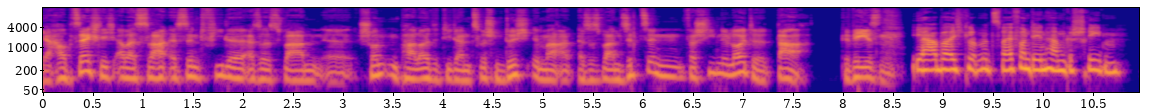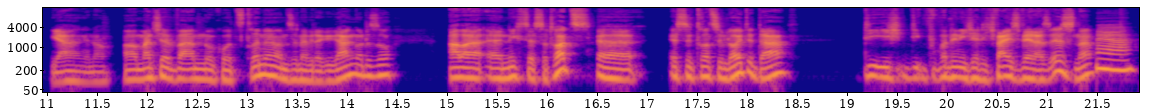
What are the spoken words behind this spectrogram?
ja, hauptsächlich, aber es war, es sind viele, also es waren äh, schon ein paar Leute, die dann zwischendurch immer, also es waren 17 verschiedene Leute da gewesen. ja, aber ich glaube, nur zwei von denen haben geschrieben. Ja, genau. Aber manche waren nur kurz drinne und sind dann wieder gegangen oder so. Aber äh, nichtsdestotrotz, äh, es sind trotzdem Leute da, die ich, die, von denen ich ja nicht weiß, wer das ist, ne? Ja,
